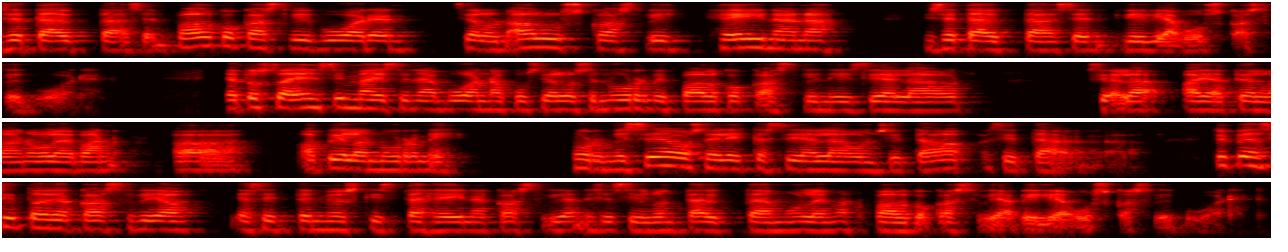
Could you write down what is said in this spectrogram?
Se täyttää sen palkokasvivuoden. Siellä on aluskasvi heinänä, niin se täyttää sen viljavuuskasvivuoden. Tuossa ensimmäisenä vuonna, kun siellä on se nurmipalkokasvi, niin siellä ajatellaan olevan apilanurmiseos. Elikkä siellä on sitä typensitojakasvia ja sitten myöskin sitä heinäkasvia, niin se silloin täyttää molemmat palkokasvi- ja viljavuuskasvivuodet.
